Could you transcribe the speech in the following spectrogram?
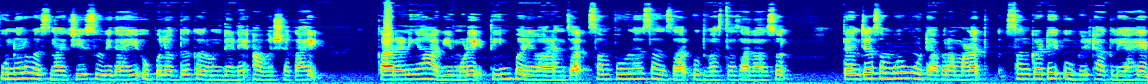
पुनर्वसनाची सुविधाही उपलब्ध करून देणे आवश्यक आहे. कारण या आगीमुळे तीन परिवारांचा संपूर्ण संसार उद्ध्वस्त झाला असून त्यांच्यासमोर मोठ्या प्रमाणात संकटे उभी ठाकली आहेत.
